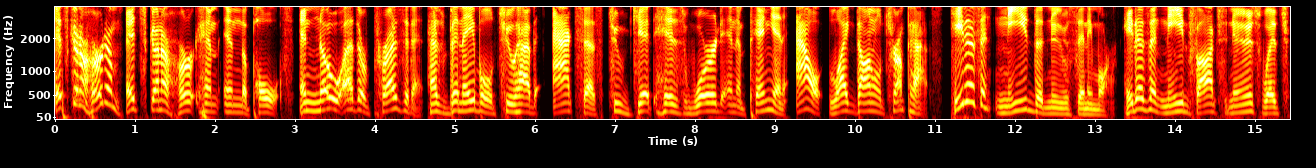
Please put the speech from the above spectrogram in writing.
it's going to hurt him. It's going to hurt him in the polls. And no other president has been able to have access to get his word and opinion out like Donald Trump has. He doesn't need the news anymore. He doesn't need Fox News, which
